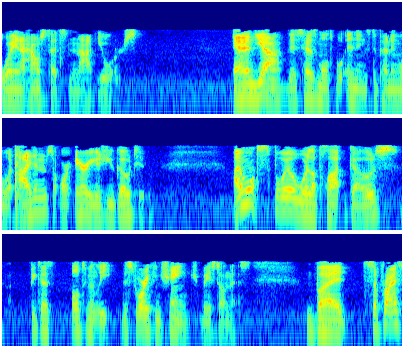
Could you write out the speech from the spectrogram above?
away in a house that's not yours. And yeah, this has multiple endings depending on what items or areas you go to. I won't spoil where the plot goes, because ultimately the story can change based on this. But suffice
